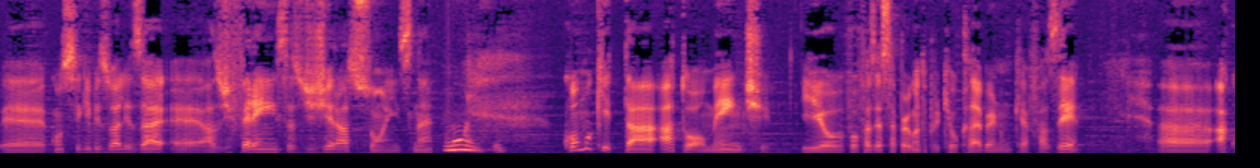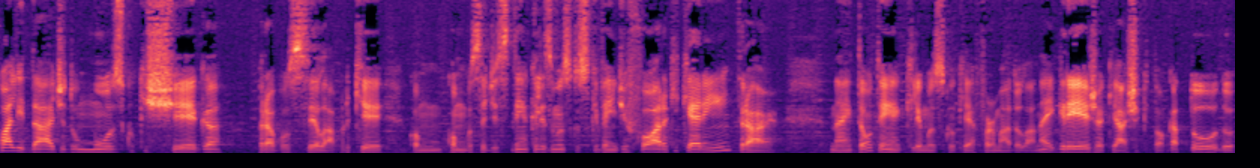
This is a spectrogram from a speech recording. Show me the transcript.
é, conseguir visualizar é, as diferenças de gerações, né? Muito. Como que está atualmente, e eu vou fazer essa pergunta porque o Kleber não quer fazer, uh, a qualidade do músico que chega para você lá, porque como, como você disse, tem aqueles músicos que vêm de fora que querem entrar, Né? Então tem aquele músico que é formado lá na igreja, que acha que toca tudo,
